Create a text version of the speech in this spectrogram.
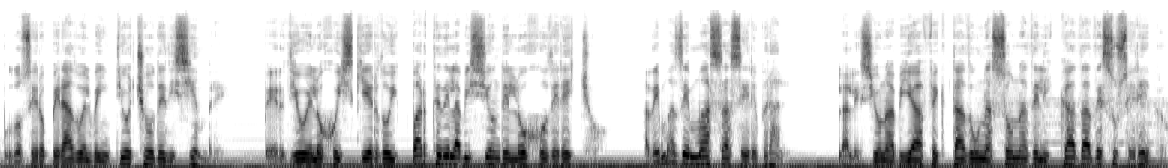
Pudo ser operado el 28 de diciembre. Perdió el ojo izquierdo y parte de la visión del ojo derecho, además de masa cerebral. La lesión había afectado una zona delicada de su cerebro,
